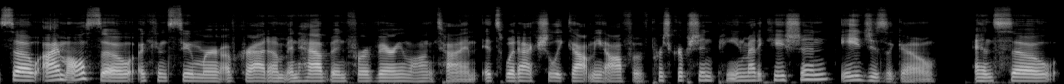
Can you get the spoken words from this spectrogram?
So I'm also a consumer of kratom and have been for a very long time. It's what actually got me off of prescription pain medication ages ago. And so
